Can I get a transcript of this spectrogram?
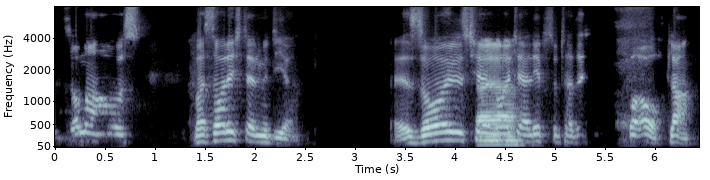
ein Sommerhaus. Was soll ich denn mit dir? Solche äh, Leute erlebst du tatsächlich auch, klar.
